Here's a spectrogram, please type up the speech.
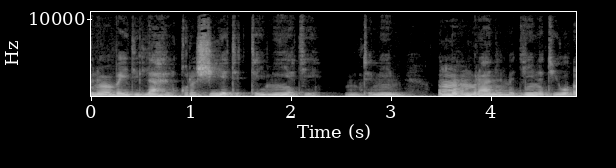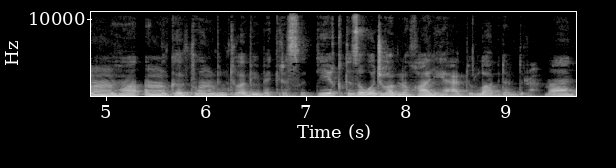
بن عبيد الله القرشية التيمية من تميم أم عمران المدينة وأمها أم كلثوم بنت أبي بكر الصديق تزوجها ابن خالها عبد الله بن عبد الرحمن.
